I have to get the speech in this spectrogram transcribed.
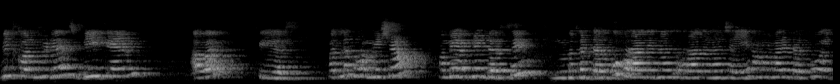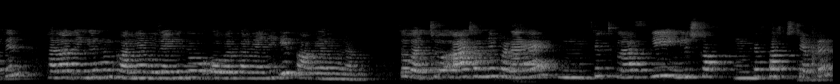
With confidence we can our fears मतलब हमेशा हमें अपने डर से मतलब डर को हरा देना हरा देना चाहिए। हम हमारे डर को एक दिन हरा देंगे, हम कामयाब हो जाएँगे तो ओवरकम यानी कि कामयाब होना। तो बच्चों, आज हमने पढ़ा है फिफ्थ क्लास की इंग्लिश का फ़र्स्ट चैप्टर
